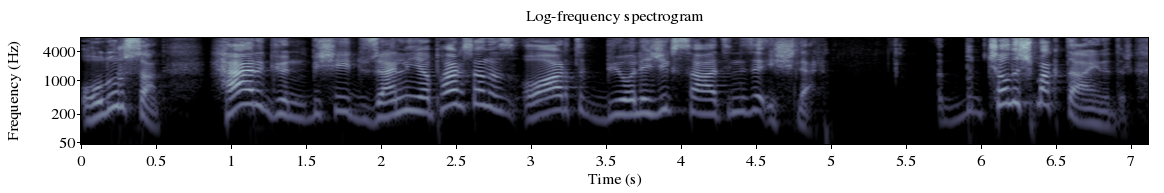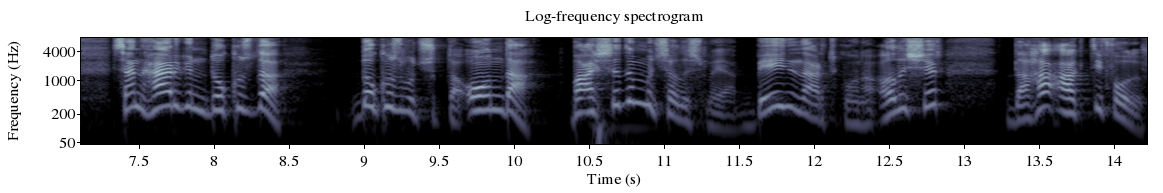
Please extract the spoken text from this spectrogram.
olursan her gün bir şeyi düzenli yaparsanız o artık biyolojik saatinize işler. Çalışmak da aynıdır. Sen her gün 9'da 9.30'da 10'da başladın mı çalışmaya beynin artık ona alışır daha aktif olur.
